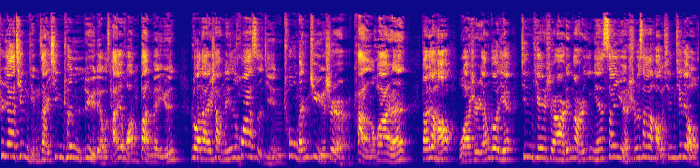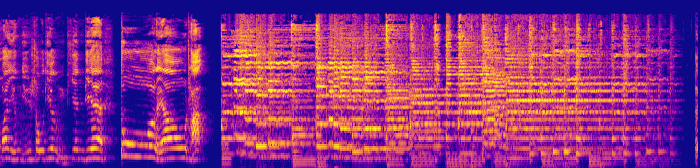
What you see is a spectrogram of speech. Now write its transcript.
诗家清景在新春，绿柳才黄半未匀。若待上林花似锦，出门俱是看花人。大家好，我是杨多杰，今天是二零二一年三月十三号，星期六，欢迎您收听天天多聊茶。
